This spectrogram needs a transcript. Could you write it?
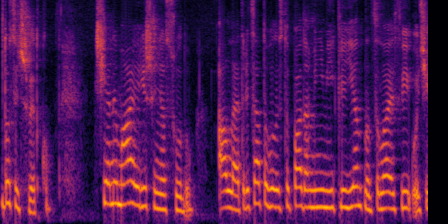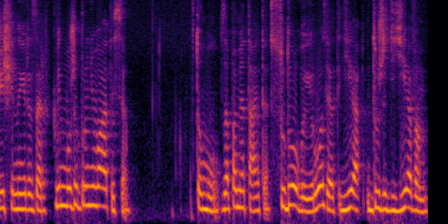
Досить швидко. Ще немає рішення суду. Але 30 листопада мені мій клієнт надсилає свій очищений резерв. Він може бронюватися. Тому запам'ятайте, судовий розгляд є дуже дієвим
